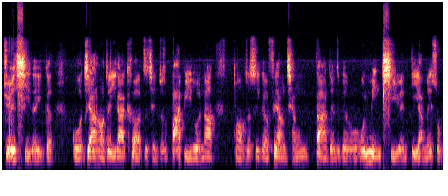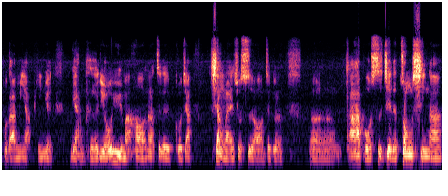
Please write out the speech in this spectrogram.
崛起的一个国家哈。这伊拉克啊，之前就是巴比伦啊，哦，这是一个非常强大的这个文明起源地啊，美索不达米亚平原两河流域嘛哈。那这个国家向来就是哦这个呃阿拉伯世界的中心啊。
